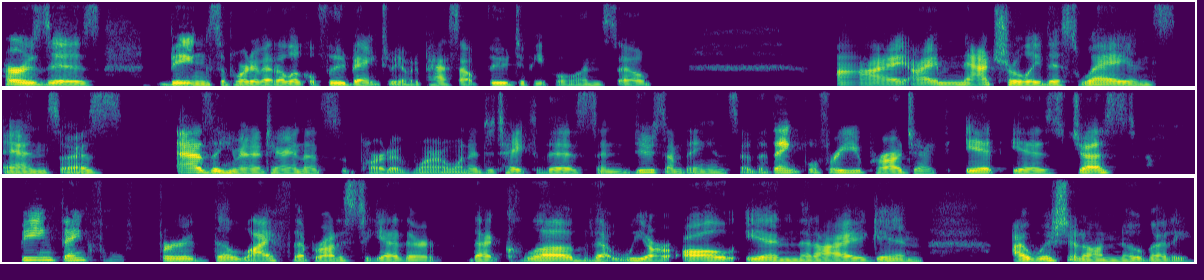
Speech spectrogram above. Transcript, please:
hers is being supportive at a local food bank to be able to pass out food to people. And so I I'm naturally this way and and so as as a humanitarian, that's part of why I wanted to take this and do something. And so the Thankful for You project, it is just being thankful for the life that brought us together, that club that we are all in, that I, again, I wish it on nobody.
